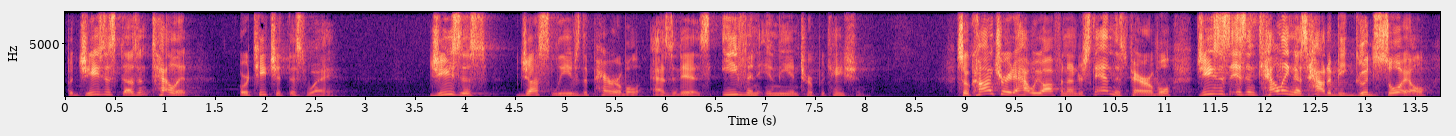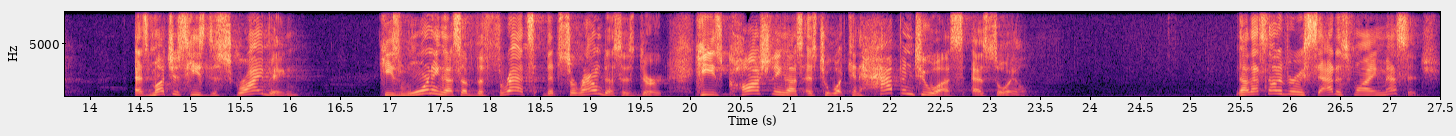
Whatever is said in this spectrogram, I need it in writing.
But Jesus doesn't tell it or teach it this way. Jesus just leaves the parable as it is, even in the interpretation. So, contrary to how we often understand this parable, Jesus isn't telling us how to be good soil as much as he's describing, he's warning us of the threats that surround us as dirt. He's cautioning us as to what can happen to us as soil. Now, that's not a very satisfying message.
